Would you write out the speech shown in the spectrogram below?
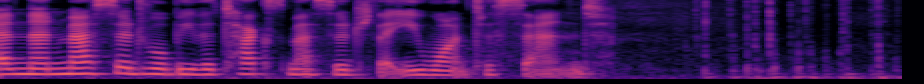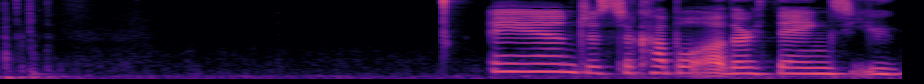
and then message will be the text message that you want to send. And just a couple other things. You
